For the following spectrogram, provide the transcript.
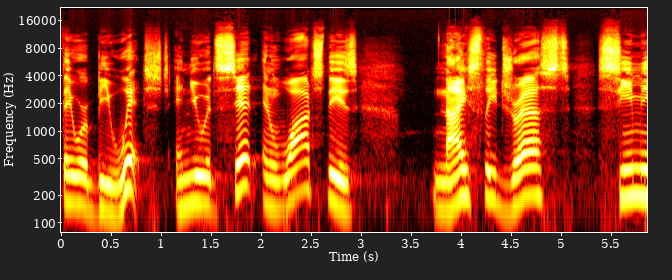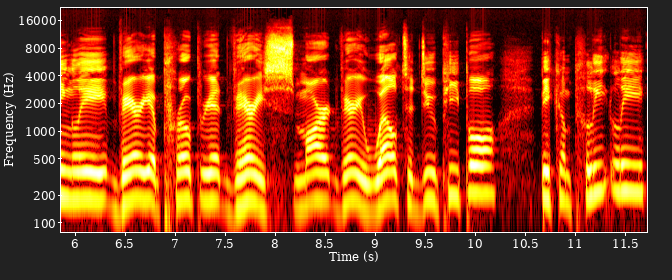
They were bewitched, and you would sit and watch these nicely dressed, seemingly very appropriate, very smart, very well to do people be completely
